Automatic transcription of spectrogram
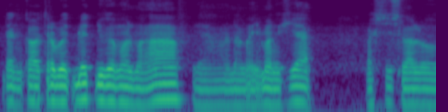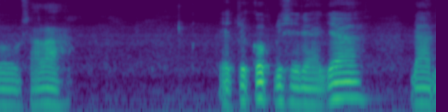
Dan kalau terbelit-belit juga mohon maaf. Ya namanya manusia pasti selalu salah. Ya cukup di sini aja. Dan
